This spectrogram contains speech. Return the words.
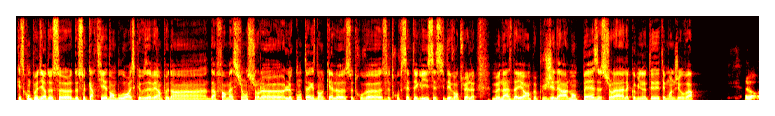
Qu'est-ce qu'on peut dire de ce, quartier d'Hambourg? Est-ce que vous avez un peu d'in- d'informations sur le, contexte dans lequel euh, se trouve, euh, se trouve cette église et si d'éventuelles menaces, d'ailleurs un peu plus généralement, pèsent sur la communauté des témoins de Jéhovah? Alors,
